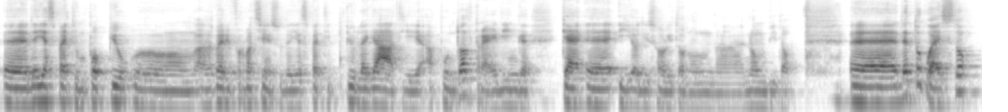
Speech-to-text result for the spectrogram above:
eh, degli aspetti un po' più, uh, avere informazioni su degli aspetti più legati appunto al trading che eh, io di solito non, non vi do. detto questo,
